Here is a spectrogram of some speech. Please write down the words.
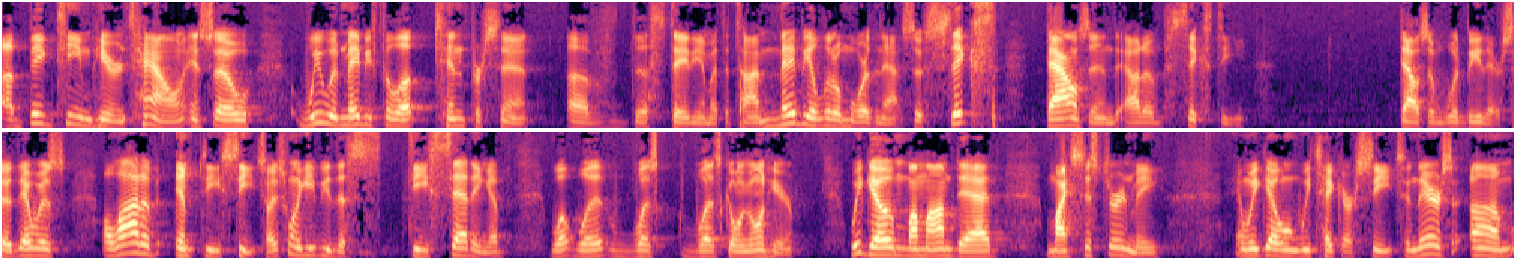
a big team here in town, and so we would maybe fill up 10% of the stadium at the time, maybe a little more than that. So six thousand out of sixty thousand would be there. So there was a lot of empty seats. So I just want to give you the, the setting of what was, was, was going on here. We go, my mom, dad, my sister, and me, and we go and we take our seats. And there's, um,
